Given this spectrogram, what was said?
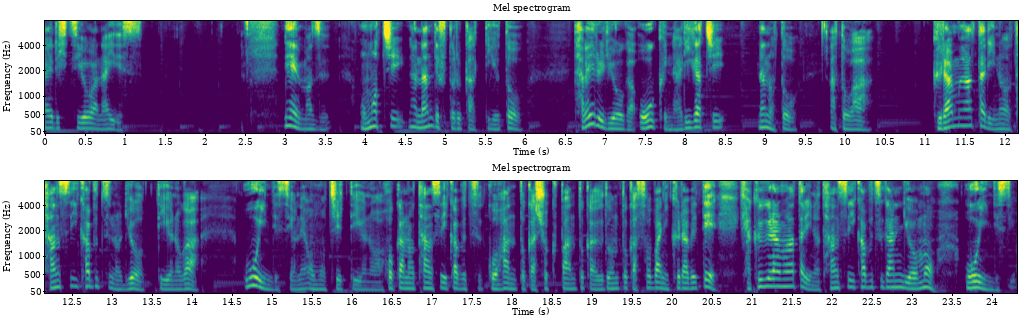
える必要はないです。でまずお餅が何で太るかっていうと食べる量が多くなりがちなのとあとはグラムあたりの炭水化物の量っていうのが多いんですよねお餅っていうのは。他の炭水化物ご飯とか食パンとかうどんとかそばに比べて 100g あたりの炭水化物含量も多いんですよ。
